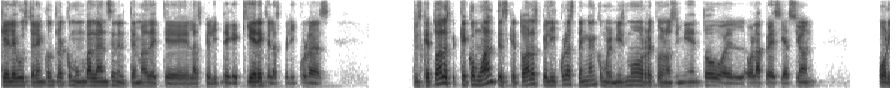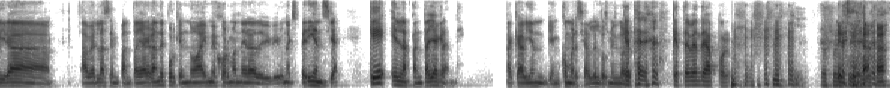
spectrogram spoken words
que le gustaría encontrar como un balance en el tema de que, las peli- de que quiere que las películas, pues que todas las, que como antes, que todas las películas tengan como el mismo reconocimiento o, el, o la apreciación por ir a, a verlas en pantalla grande, porque no hay mejor manera de vivir una experiencia que en la pantalla grande. Acá bien, bien comercial del ¿Qué 2009. te, qué te vende Apple?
